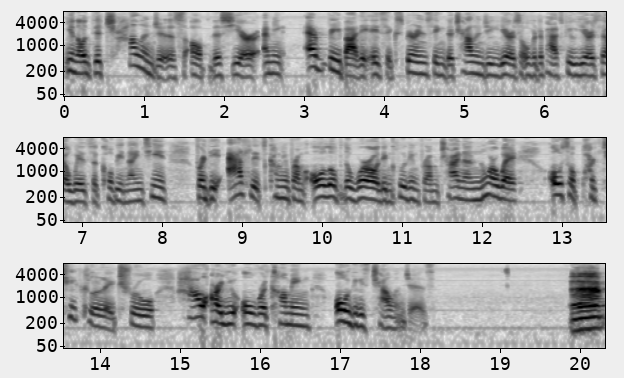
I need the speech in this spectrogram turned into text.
you know, the challenges of this year? I mean, everybody is experiencing the challenging years over the past few years uh, with the COVID-19. For the athletes coming from all over the world, including from China and Norway, also particularly true. How are you overcoming all these challenges? Um,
